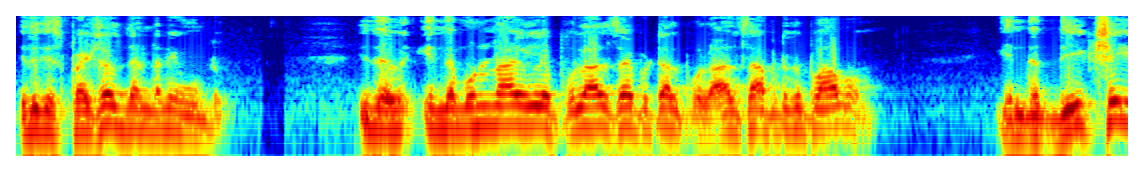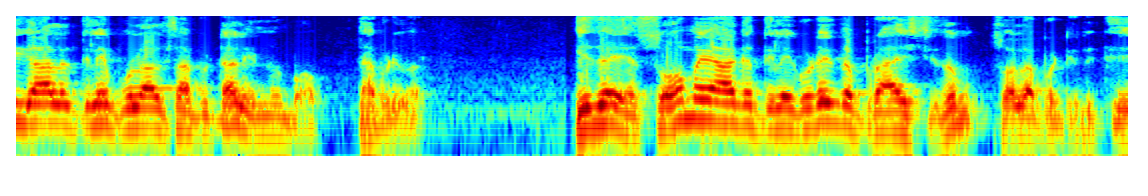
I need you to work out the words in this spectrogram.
இதுக்கு ஸ்பெஷல் தண்டனை உண்டு. இந்த இந்த முன்னாளிலே புலால் சாப்பிட்டால் புலால் சாப்பிட்டது பாவம். இந்த தீட்சை காலத்திலே புலால் சாப்பிட்டால் இன்னும் பாவம். அப்படி வரும். இதை சோமயாகத்திலே கூட இந்த பிராயஷ்டிதம் சொல்லப்பட்டிருக்கு.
